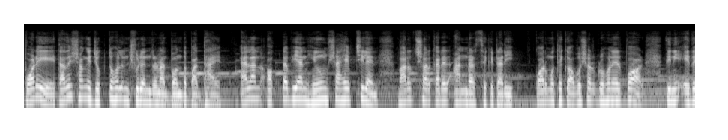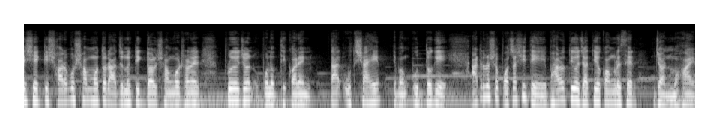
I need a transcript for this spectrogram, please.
পরে তাদের সঙ্গে যুক্ত হলেন Surendranath Bandyopadhyay. Allan Octavian Hume সাহেব ছিলেন ভারত সরকারের আন্ডার সেক্রেটারি। কর্ম থেকে অবসর গ্রহণের পর তিনি এদেশে একটি সর্বসম্মত রাজনৈতিক দল সংগঠনের প্রয়োজন উপলব্ধি করেন। তার উৎসাহে এবং উদ্যোগে আঠেরোশো পঁচাশিতে ভারতীয় জাতীয় কংগ্রেসের জন্ম হয়।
